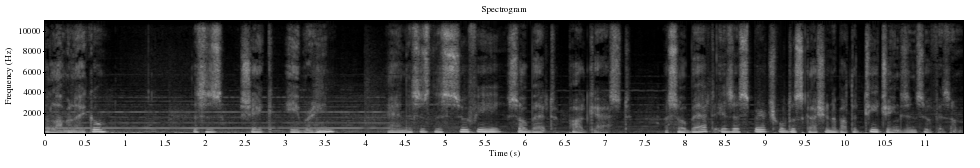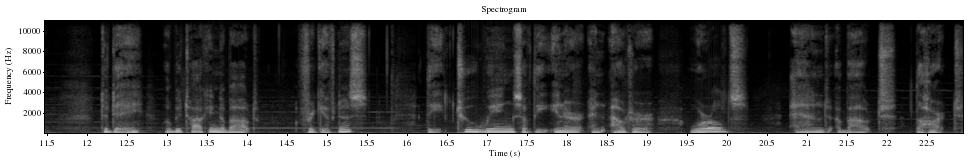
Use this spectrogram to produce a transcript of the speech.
Assalamu alaikum. This is Sheikh Ibrahim, and this is the Sufi Sohbet podcast. A Sohbet is a spiritual discussion about the teachings in Sufism. Today, we'll be talking about forgiveness, the two wings of the inner and outer worlds, and about the heart,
